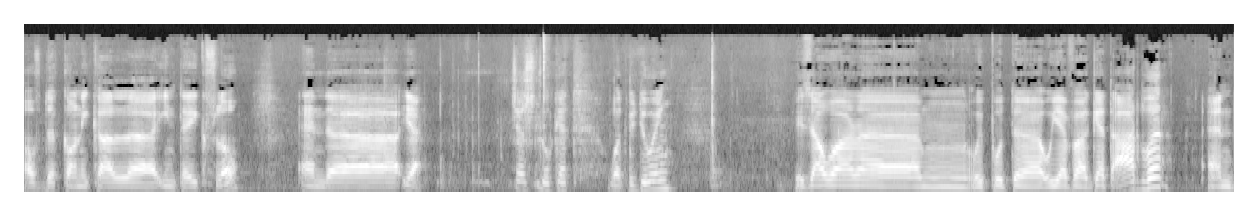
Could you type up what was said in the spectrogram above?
of the conical uh, intake flow. And uh, yeah just look at what we're doing. Is our um, we put uh, we have a get hardware and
